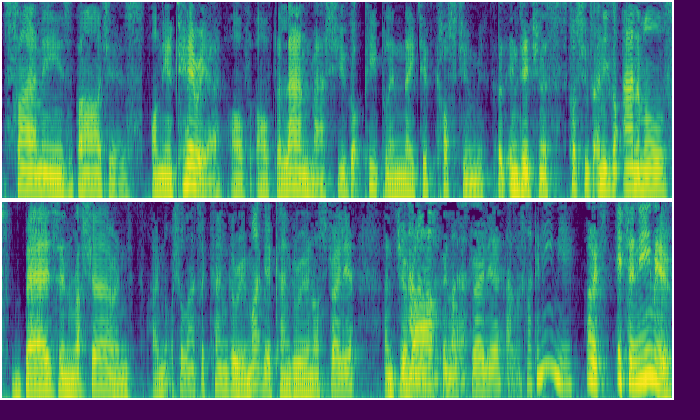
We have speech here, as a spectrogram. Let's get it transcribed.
Siamese barges. On the interior of, of the landmass, you've got people in native costume, but indigenous costumes, and you've got animals, bears in Russia, and I'm not sure that's a kangaroo. It might be a kangaroo in Australia and giraffe in Australia. That looks like an emu. Oh, it's it's an emu.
